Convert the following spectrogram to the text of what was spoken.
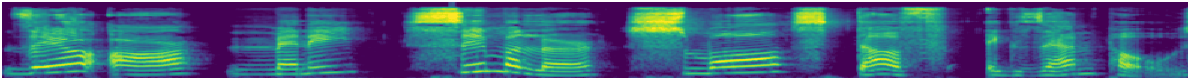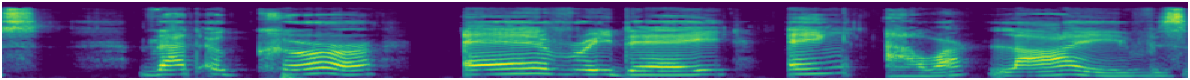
There are many similar small stuff examples that occur every day in our lives.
